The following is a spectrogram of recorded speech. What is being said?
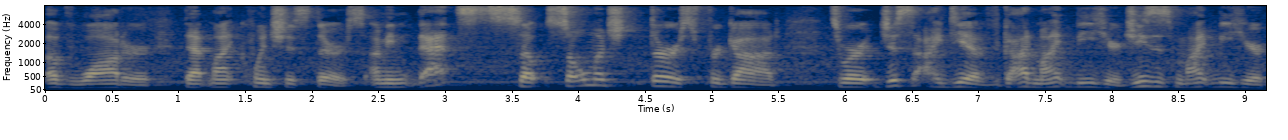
of water that might quench his thirst. I mean, that's so so much thirst for God It's where just the idea of God might be here, Jesus might be here,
